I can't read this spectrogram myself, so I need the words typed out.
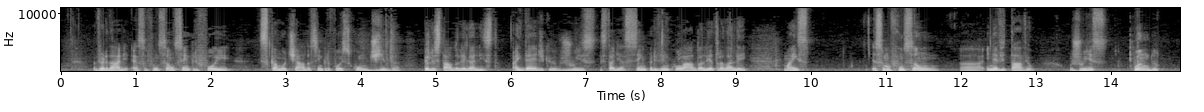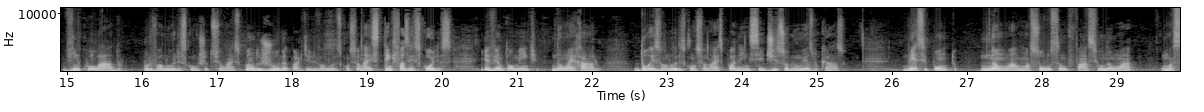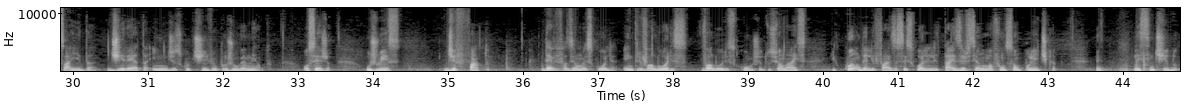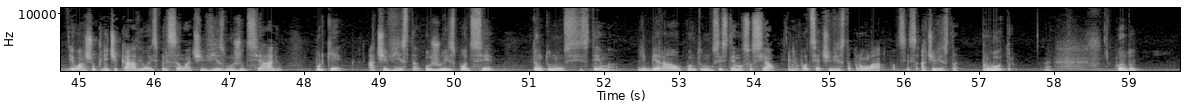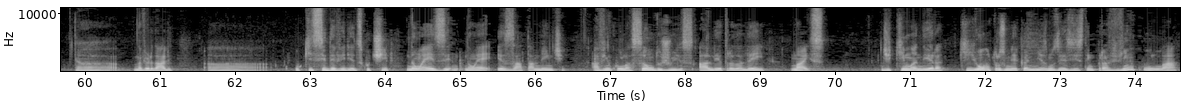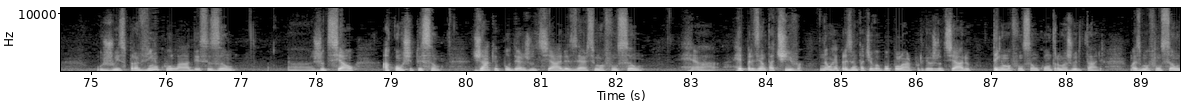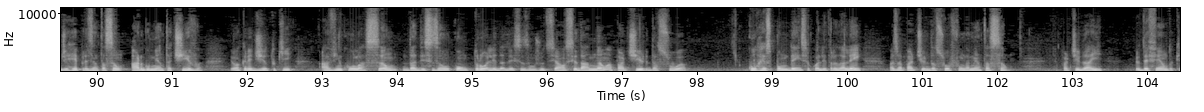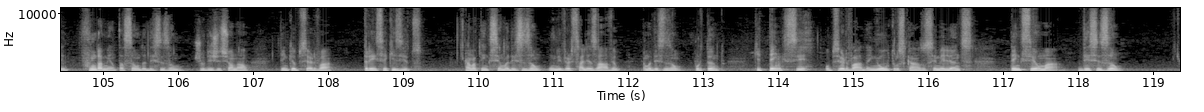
Na verdade, essa função sempre foi escamoteada, sempre foi escondida pelo Estado legalista. A ideia de que o juiz estaria sempre vinculado à letra da lei. Mas essa é uma função uh, inevitável. O juiz, quando vinculado por valores constitucionais, quando julga a partir de valores constitucionais, tem que fazer escolhas. E, eventualmente, não é raro, dois valores constitucionais podem incidir sobre o mesmo caso. Nesse ponto, não há uma solução fácil, não há uma saída direta e indiscutível para o julgamento. Ou seja, o juiz, de fato, deve fazer uma escolha entre valores, valores constitucionais, e quando ele faz essa escolha, ele está exercendo uma função política. Nesse sentido, eu acho criticável a expressão ativismo judiciário, porque ativista o juiz pode ser tanto num sistema liberal quanto num sistema social. Ele pode ser ativista para um lado, pode ser ativista para o outro. Né? Quando, ah, na verdade, ah, o que se deveria discutir não é, não é exatamente a vinculação do juiz à letra da lei, mas de que maneira que outros mecanismos existem para vincular o juiz, para vincular a decisão uh, judicial à Constituição. Já que o Poder Judiciário exerce uma função uh, representativa, não representativa popular, porque o Judiciário tem uma função contra-majoritária, mas uma função de representação argumentativa, eu acredito que a vinculação da decisão, o controle da decisão judicial se dá não a partir da sua correspondência com a letra da lei, mas a partir da sua fundamentação. A partir daí, eu defendo que fundamentação da decisão jurisdicional tem que observar três requisitos. Ela tem que ser uma decisão universalizável, é uma decisão, portanto, que tem que ser observada em outros casos semelhantes, tem que ser uma decisão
